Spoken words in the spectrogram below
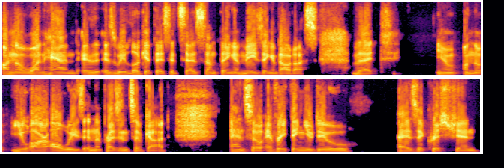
on the one hand as, as, we look at this it says something amazing about us that you know on the you are always in the presence of god. And so everything you do as a christian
